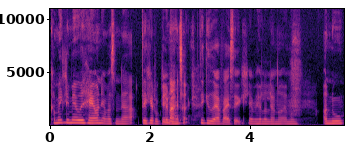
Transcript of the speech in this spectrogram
kom ikke lige med ud i haven? Jeg var sådan der, det kan du glemme. Nej, tak. Det gider jeg faktisk ikke. Jeg vil hellere lave noget andet. Og nu,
